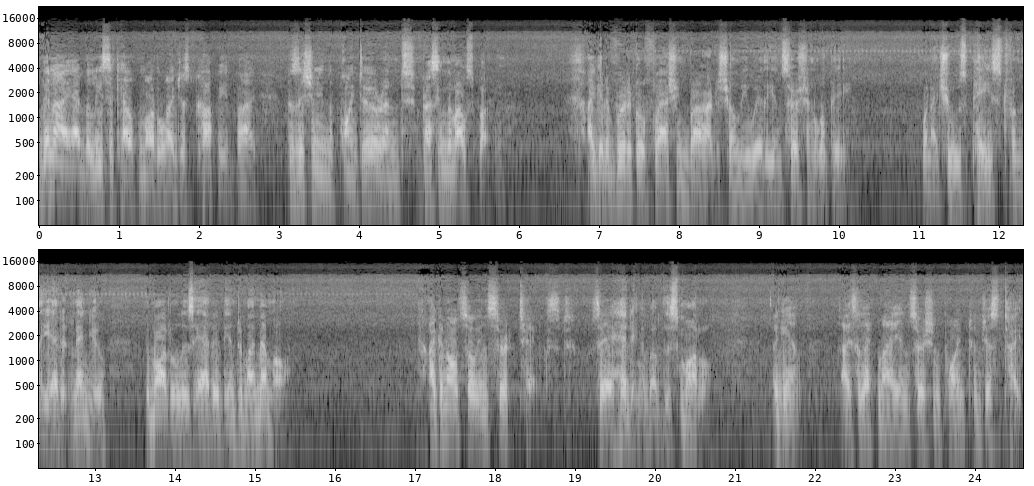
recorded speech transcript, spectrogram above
Then I add the Lisa Calc model I just copied by positioning the pointer and pressing the mouse button. I get a vertical flashing bar to show me where the insertion will be. When I choose Paste from the Edit menu, the model is added into my memo. I can also insert text, say a heading above this model. Again, I select my insertion point and just type.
